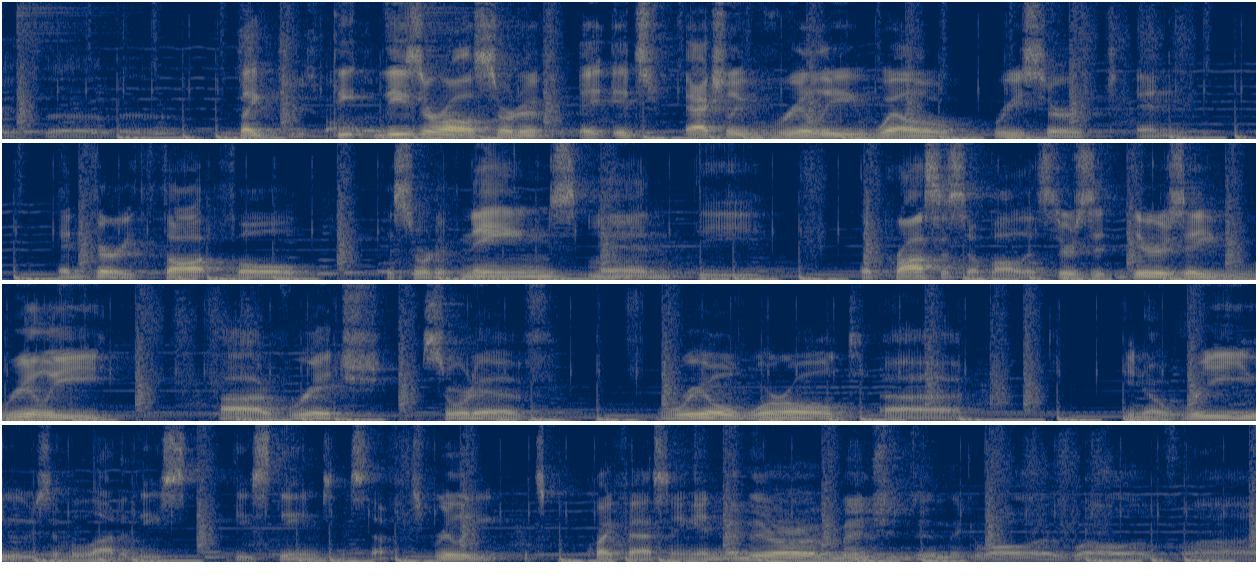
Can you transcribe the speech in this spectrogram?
It's the, the Like the, these are all sort of. It's actually really well researched and and very thoughtful. The sort of names and the the process of all this. There's a, there's a really uh, rich sort of real world. Uh, you know, reuse of a lot of these these themes and stuff. It's really it's quite fascinating. And And there are mentions in the Kabbalah as well of uh,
